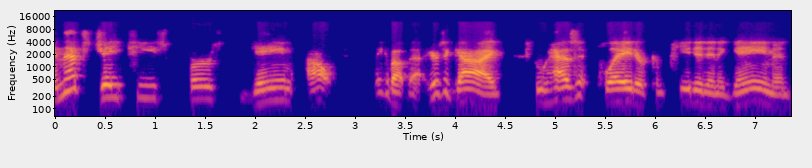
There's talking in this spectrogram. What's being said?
And that's JT's first game out. Think about that. Here's a guy who hasn't played or competed in a game. And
